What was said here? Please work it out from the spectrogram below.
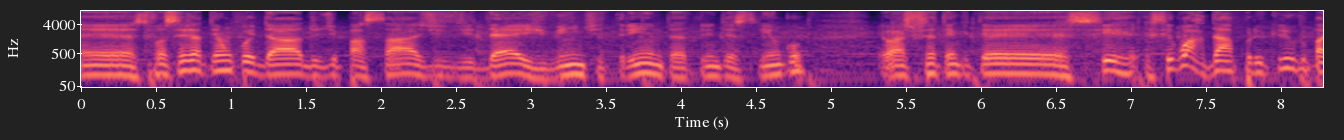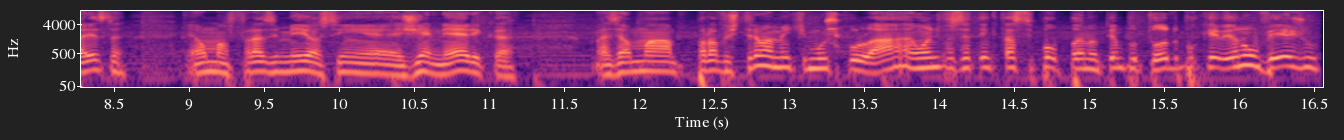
É, se você já tem um cuidado de passagem de 10, 20, 30, 35, eu acho que você tem que ter se, se guardar, por incrível que pareça, é uma frase meio assim é, genérica, mas é uma prova extremamente muscular, onde você tem que estar se poupando o tempo todo, porque eu não vejo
